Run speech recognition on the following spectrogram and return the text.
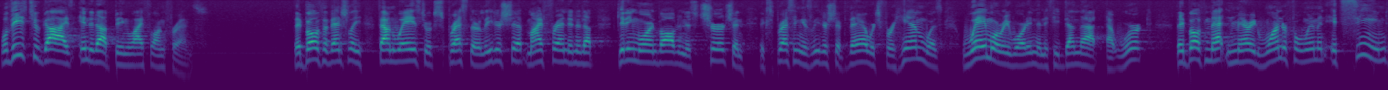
Well, these two guys ended up being lifelong friends. They both eventually found ways to express their leadership. My friend ended up getting more involved in his church and expressing his leadership there, which for him was way more rewarding than if he'd done that at work. They both met and married wonderful women. It seemed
